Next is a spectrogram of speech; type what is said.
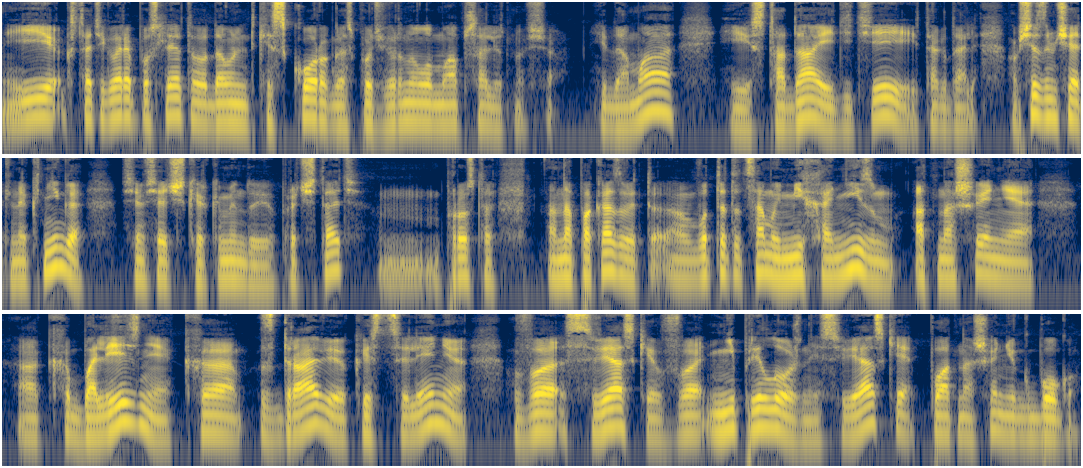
И, кстати говоря, после этого довольно-таки скоро Господь вернул ему абсолютно все и дома, и стада, и детей, и так далее. Вообще замечательная книга, всем всячески рекомендую ее прочитать. Просто она показывает э, вот этот самый механизм отношения э, к болезни, к здравию, к исцелению в связке, в непреложной связке по отношению к Богу.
